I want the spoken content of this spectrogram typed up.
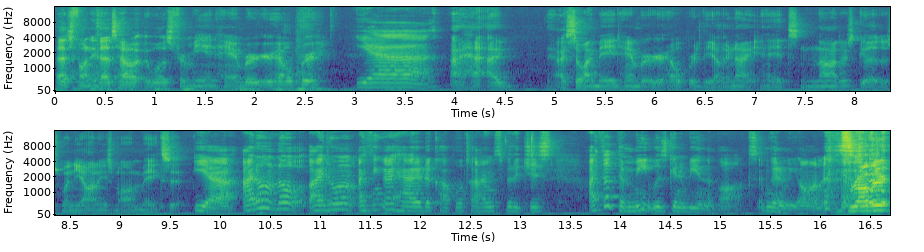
That's funny. That's how it was for me in Hamburger Helper. Yeah. I ha- I, I so I made Hamburger Helper the other night, and it's not as good as when Yanni's mom makes it. Yeah, I don't know. I don't. I think I had it a couple times, but it just. I thought the meat was gonna be in the box. I'm gonna be honest, Brother,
